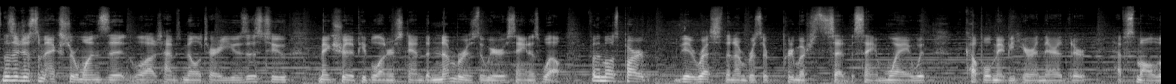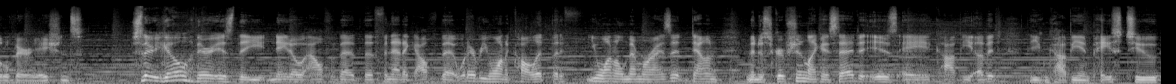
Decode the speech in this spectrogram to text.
Those are just some extra ones that a lot of times military uses to make sure that people understand the numbers that we were saying as well. For the most part, the rest of the numbers are pretty much said the same way with a couple maybe here and there that are, have small little variations. So there you go, there is the NATO alphabet, the phonetic alphabet, whatever you want to call it, but if you want to memorize it, down in the description, like I said, is a copy of it that you can copy and paste to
